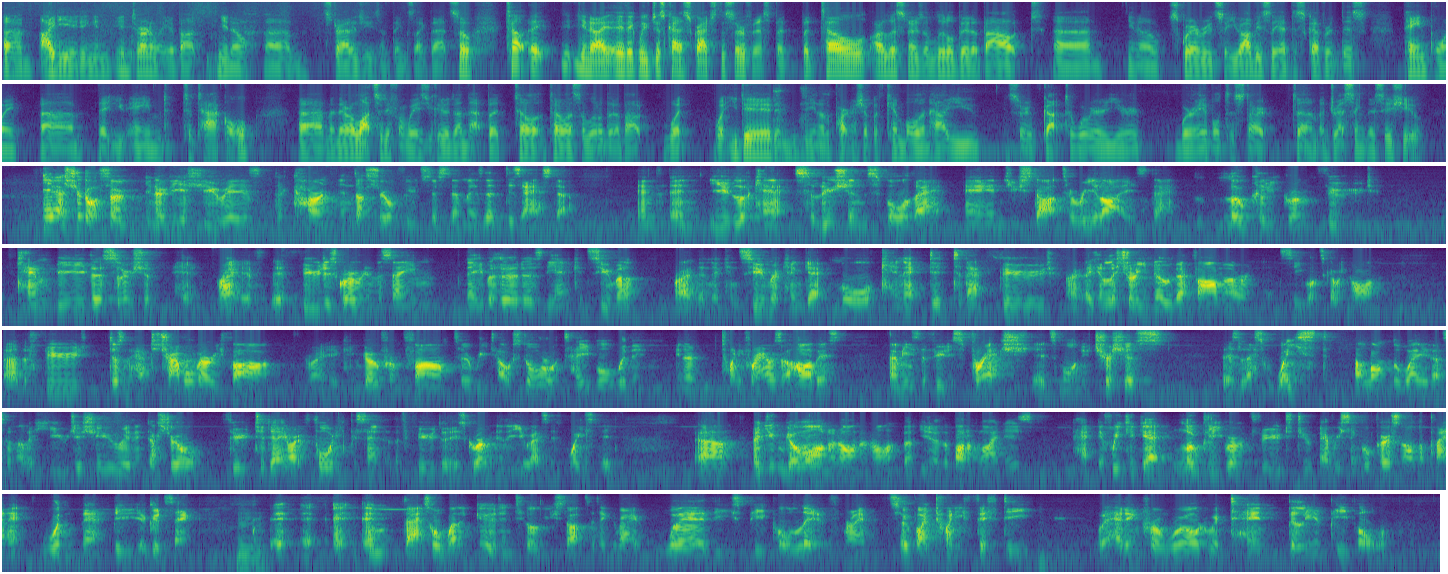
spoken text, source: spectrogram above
um, ideating in, internally about you know um, strategies and things like that. So tell uh, you know I, I, think we've just kind of scratched the surface, but but tell our listeners a little bit about um, you know Square Root. So you obviously had discovered this pain point um, that you aimed to tackle. Um, and there are lots of different ways you could have done that, but tell tell us a little bit about what what you did and you know the partnership with Kimbal and how you sort of got to where you're were able to start um, addressing this issue. Yeah, sure. So you know the issue is the current industrial food system is a disaster, and and you look at solutions for that, and you start to realize that locally grown food can be the solution here, right? If if food is grown in the same neighborhood as the end consumer, right, then the consumer can get more connected to that food. Right? They can literally know their farmer and, and see what's going on. Uh, the food doesn't have to travel very far, right? It can go from farm to retail store or table within you know 24 hours at harvest. That means the food is fresh, it's more nutritious, there's less waste along the way. That's another huge issue with industrial food today, right? 40% of the food that is grown in the US is wasted. Um, and you can go on and on and on, but you know the bottom line is, if we could get locally grown food to every single person on the planet, wouldn't that be a good thing? Mm. And that's all well and good until you start to think about where these people live, right? So by 2050, we're heading for a world with 10 billion people,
